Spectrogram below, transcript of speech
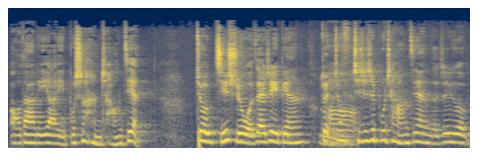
澳大利亚也不是很常见。就即使我在这边，对，就其实是不常见的。这个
